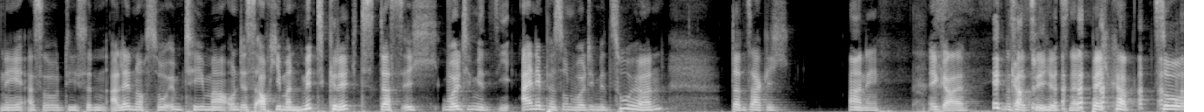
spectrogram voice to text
nee, also die sind alle noch so im Thema und es auch jemand mitkriegt, dass ich wollte mir, eine Person wollte mir zuhören, dann sage ich, ah nee, egal. Das erzähle ich jetzt nicht. Pech gehabt. So,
